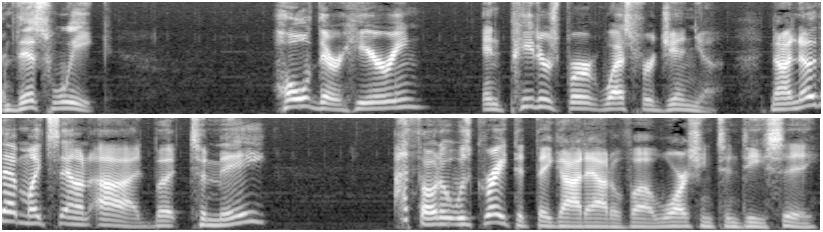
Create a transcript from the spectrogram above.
this week hold their hearing in Petersburg, West Virginia. Now, I know that might sound odd, but to me, I thought it was great that they got out of uh, Washington, D.C.,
